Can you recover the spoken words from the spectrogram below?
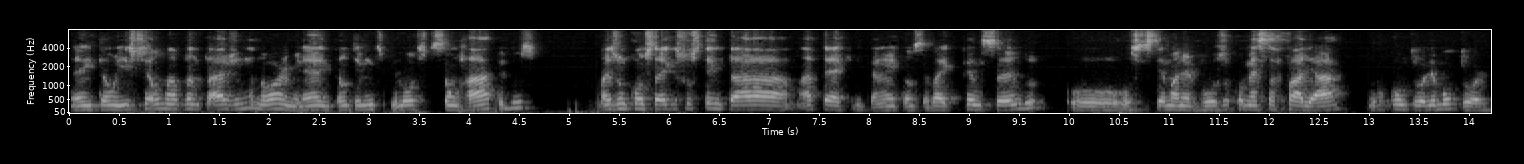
Né? Então, isso é uma vantagem enorme. Né? Então, tem muitos pilotos que são rápidos, mas não conseguem sustentar a técnica. Né? Então, você vai cansando o, o sistema nervoso começa a falhar no controle motor.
